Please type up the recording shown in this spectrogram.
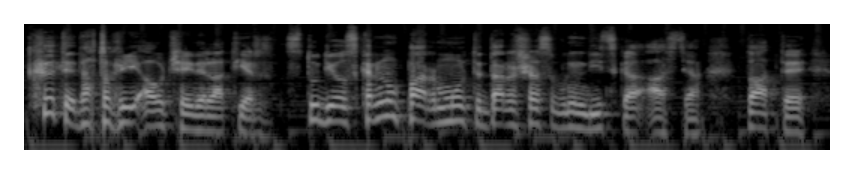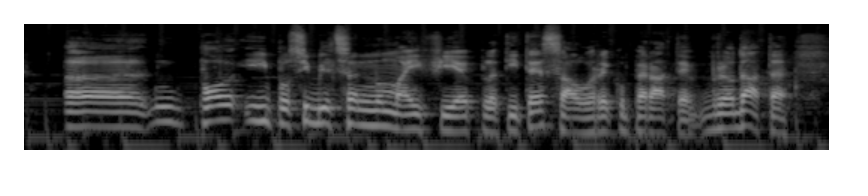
câte datorii au cei de la Tier Studios, care nu par multe, dar așa să vă gândiți că astea toate uh, po- e posibil să nu mai fie plătite sau recuperate vreodată. Uh,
